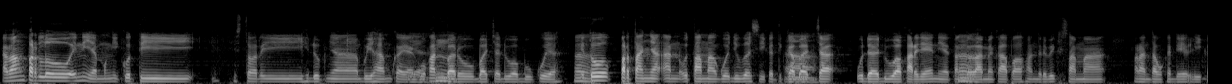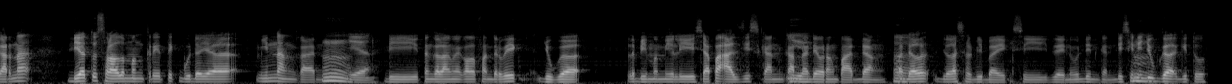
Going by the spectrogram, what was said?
Emang perlu ini ya mengikuti histori hidupnya Buya Hamka ya. Iya. Gue kan Hmm. baru baca dua buku ya. Ah. Itu pertanyaan utama gue juga sih ketika Ah. baca udah dua karya ini ya, Tenggelamnya Kapal Van der Wijk sama Merantau ke Delhi karena dia tuh selalu mengkritik budaya Minang kan. Hmm. Iya. Di Tenggelamnya Kapal Van der Wijk juga lebih memilih siapa Aziz kan karena Iya. dia orang Padang. Ah. Padahal jelas lebih baik si Zainuddin kan. Di sini Hmm. juga gitu.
